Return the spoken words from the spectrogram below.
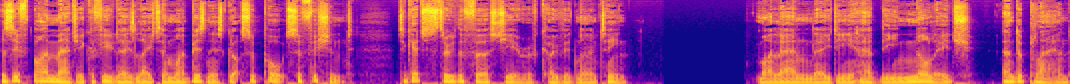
As if by magic, a few days later, my business got support sufficient to get us through the first year of COVID 19. My landlady had the knowledge and a plan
